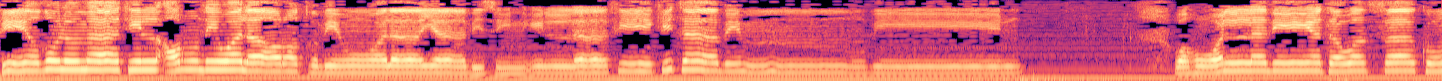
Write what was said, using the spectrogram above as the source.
في ظلمات الأرض ولا رطب ولا يابس إلا في كتاب مبين. وهو الذي يتوفاكم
